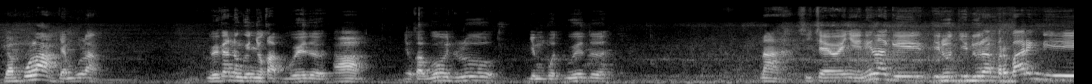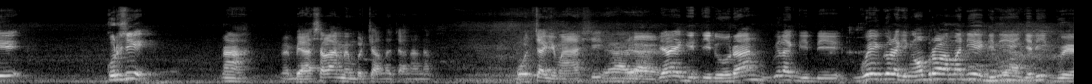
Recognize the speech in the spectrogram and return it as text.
jam pulang. jam pulang. Gue kan nungguin nyokap gue tuh. Ah, nyokap gue dulu jemput gue tuh nah si ceweknya ini lagi tidur tiduran berbaring di kursi. Nah biasa lah main bercanda-canda anak bocah gimana sih? Ya ya. dia lagi tiduran gue lagi di gue gue lagi ngobrol sama dia gini. Jadi gue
